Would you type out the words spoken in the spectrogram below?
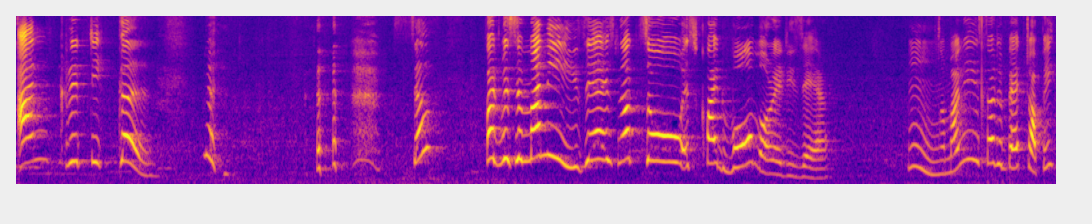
uncritical. so, but with the money, there is not so, it's quite warm already there. Hmm, money is not a bad topic.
